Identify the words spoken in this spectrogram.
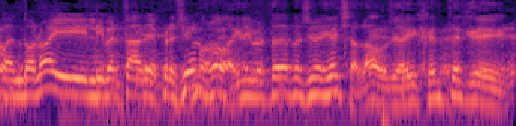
cuando no hay libertad de expresión. No, no, hay libertad de expresión y hay chalaos, y hay gente que...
